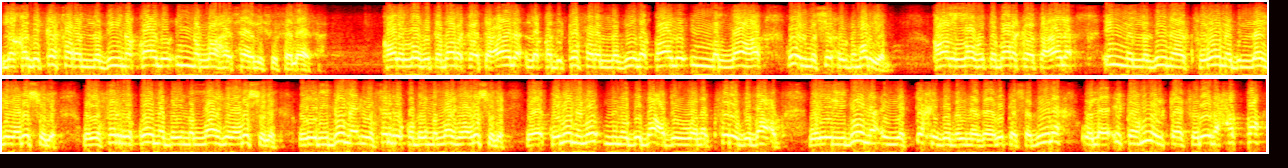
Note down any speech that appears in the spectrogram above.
لقد كفر الذين قالوا إن الله ثالث ثلاثة. قال الله تبارك وتعالى لقد كفر الذين قالوا إن الله هو المسيح ابن مريم. قال الله تبارك وتعالى إن الذين يكفرون بالله ورسله ويفرقون بين الله ورسله ويريدون أن يفرقوا بين الله ورسله ويقولون نؤمن ببعض ونكفر ببعض ويريدون أن يتخذوا بين ذلك سبيلا أولئك هم الكافرون حقا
